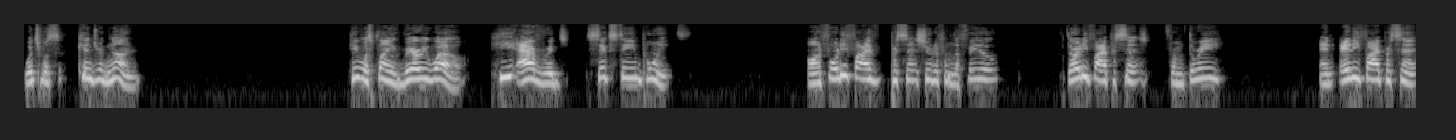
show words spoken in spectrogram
which was Kendrick Nunn. He was playing very well. He averaged 16 points on 45% shooting from the field, 35% from three, and 85%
